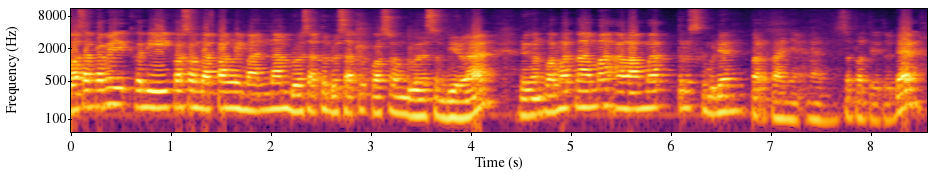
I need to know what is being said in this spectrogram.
WhatsApp kami di 0856212129 dengan format nama, alamat, terus kemudian pertanyaan seperti itu. Dan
